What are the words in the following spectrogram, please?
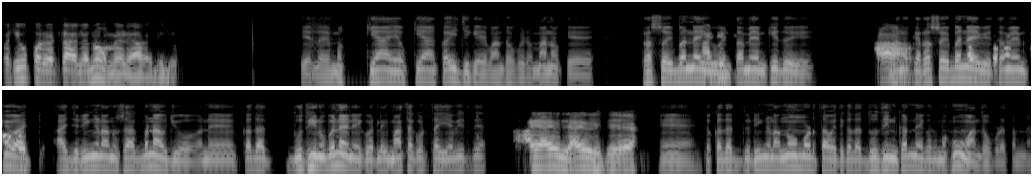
પછી ઉપર વેઠ એટલે નો મેળે આવે બીજું. એટલે એમાં ક્યાં ક્યાં કઈ જગ્યાએ વાંધો પડ્યો? માનો કે રસોઈ બનાવી હોય ને તમે એમ કીધું માનો કે રસોઈ બનાવી તમે એમ કયો આજ રીંગણા રીંગણાનું શાક બનાવજો અને કદાચ દૂધીનું બનાવી નાખ્યું એટલે માથાકૂટ થાય એવી રીતે? આવી આવી રીતે. હે તો કદાચ રીંગણા ન મળતા હોય તો કદાચ દૂધીન કરી નાખ્યું તો શું વાંધો પડે તમને?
